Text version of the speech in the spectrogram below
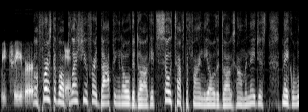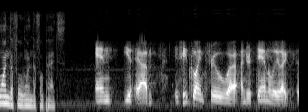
retriever. Well, first of all, And- bless you for adopting an older dog. It's so tough to find the older dogs home, and they just make wonderful, wonderful pets. and you, um, she's going through, uh, understandably, like uh,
